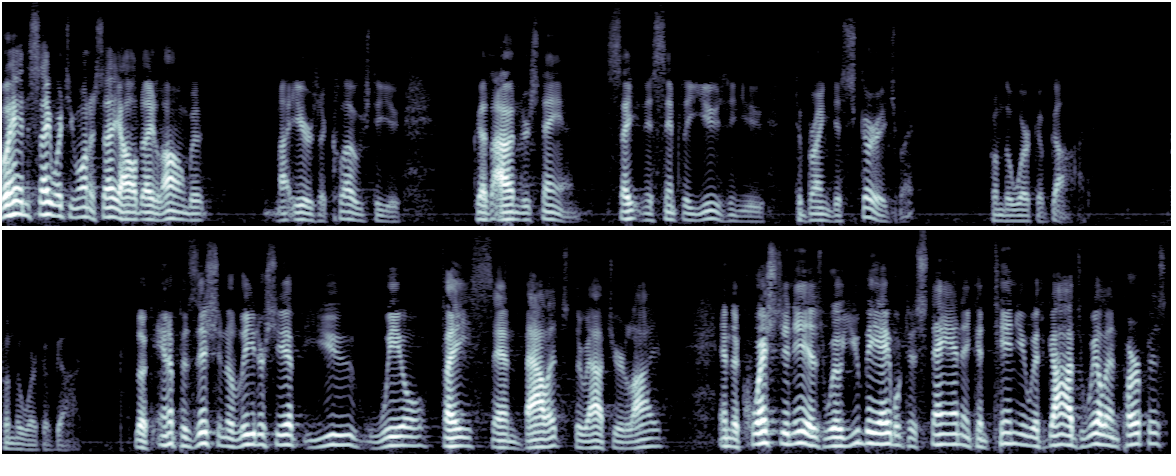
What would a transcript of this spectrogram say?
Go ahead and say what you want to say all day long, but my ears are closed to you because I understand Satan is simply using you to bring discouragement from the work of God. From the work of God. Look, in a position of leadership, you will face Sanballats throughout your life. And the question is, will you be able to stand and continue with God's will and purpose?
